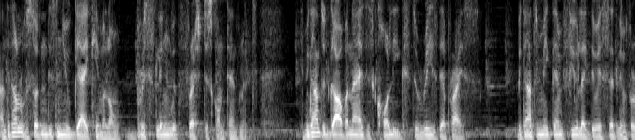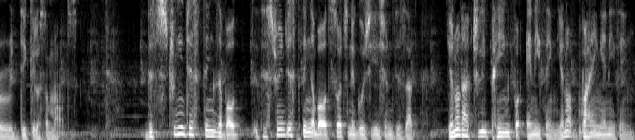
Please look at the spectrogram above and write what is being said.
And then all of a sudden, this new guy came along, bristling with fresh discontentment. He began to galvanize his colleagues to raise their price, began to make them feel like they were settling for a ridiculous amount. The strangest things about the strangest thing about such negotiations is that you're not actually paying for anything, you're not buying anything.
